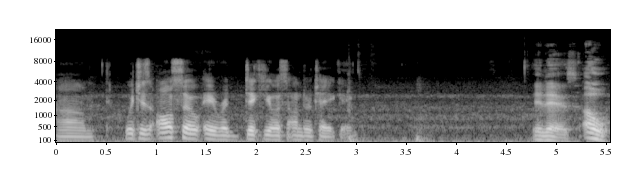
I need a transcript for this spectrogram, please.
um, which is also a ridiculous undertaking. It is. Oh.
